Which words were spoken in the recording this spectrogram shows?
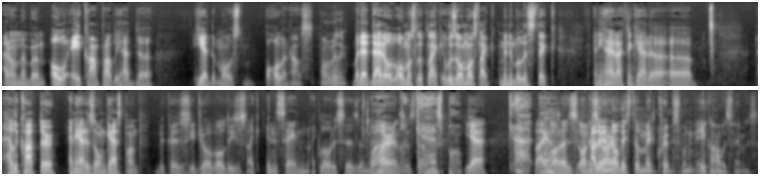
I don't remember them. Oh, Akon probably had the he had the most ballin' house, Oh, really? but that that almost looked like it was almost like minimalistic, and he had I think he had a, a helicopter and he had his own gas pump because he drove all these like insane like Lotuses and Wow, McLarens and stuff. gas pump. Yeah, God, like damn. on his on his. I didn't yard. know they still made Cribs when Akon was famous.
